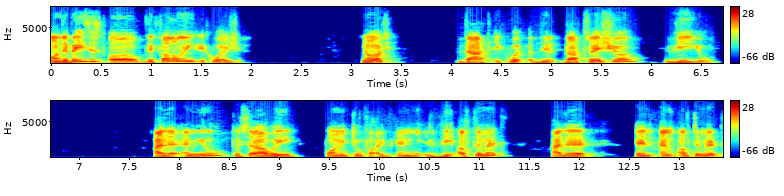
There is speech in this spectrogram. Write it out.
on the basis of the following equation note that that ratio VU على MU تساوي 0.25 يعني ال V ultimate على ال M ultimate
